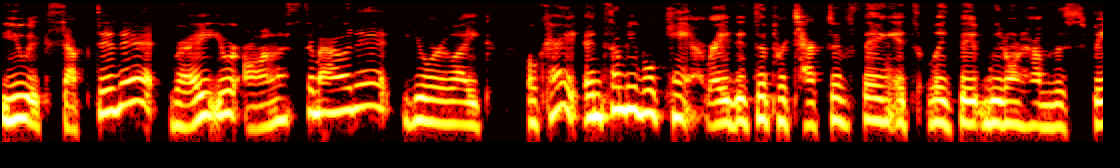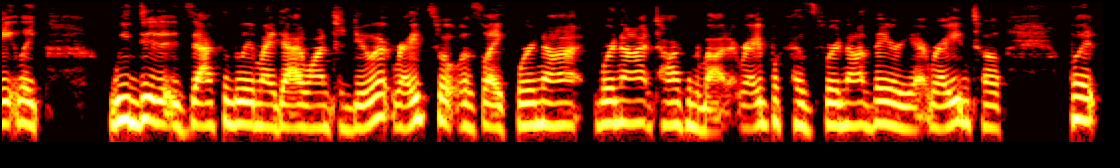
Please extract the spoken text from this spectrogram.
you accepted it, right? You were honest about it. You were like, okay. And some people can't, right? It's a protective thing. It's like they, we don't have the space. Like we did it exactly the way my dad wanted to do it, right? So it was like, we're not, we're not talking about it, right? Because we're not there yet, right? Until, but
